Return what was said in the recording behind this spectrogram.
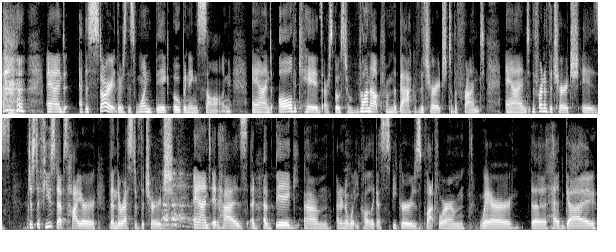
and at the start, there's this one big opening song, and all the kids are supposed to run up from the back of the church to the front. And the front of the church is just a few steps higher than the rest of the church. and it has a, a big, um, I don't know what you call it, like a speaker's platform where the head guy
